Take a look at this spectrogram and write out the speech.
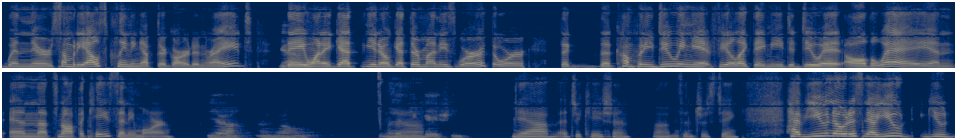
when there's somebody else cleaning up their garden, right? Yeah. They want to get you know get their money's worth, or the the company doing it feel like they need to do it all the way, and and that's not the case anymore. Yeah, I know. yeah. Education. Yeah, education. That's interesting. Have you noticed now you you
